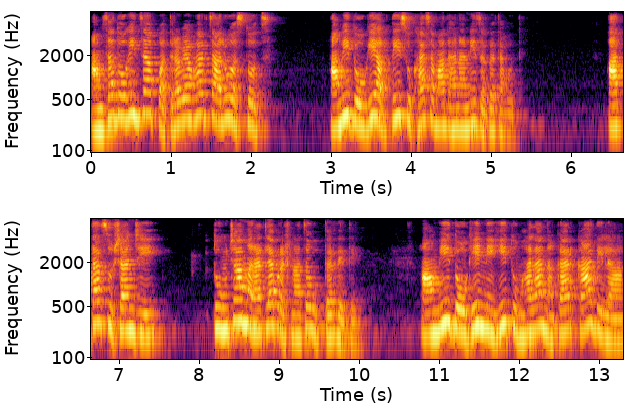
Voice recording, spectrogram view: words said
आमचा दोघींचा पत्रव्यवहार चालू असतोच. आम्ही दोघी अगदी सुखासमाधानाने जगत आहोत. आता सुशांतजी तुमच्या मनातल्या प्रश्नाचं उत्तर देते. आम्ही दोघींनीही तुम्हाला नकार का दिला?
